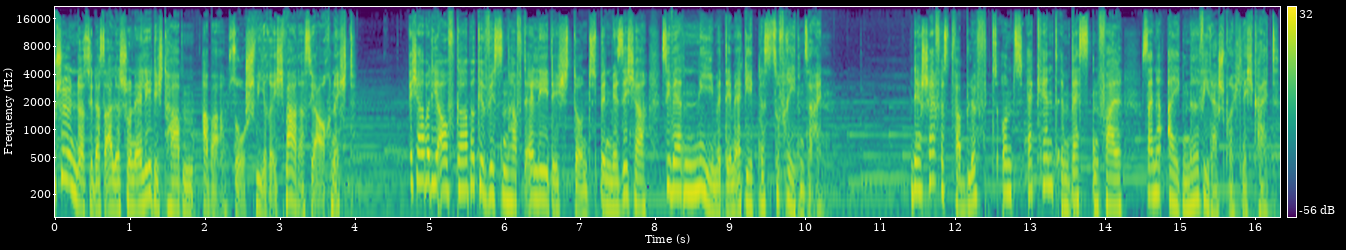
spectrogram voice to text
Schön, dass Sie das alles schon erledigt haben, aber so schwierig war das ja auch nicht. Ich habe die Aufgabe gewissenhaft erledigt und bin mir sicher, Sie werden nie mit dem Ergebnis zufrieden sein. Der Chef ist verblüfft und erkennt im besten Fall seine eigene Widersprüchlichkeit.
